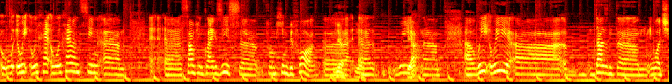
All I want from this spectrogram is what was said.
we we we, ha- we haven't seen um, uh, something like this uh, from him before. Uh, yeah, yeah. Uh, we yeah. Uh, uh, we we doesn't um, watch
